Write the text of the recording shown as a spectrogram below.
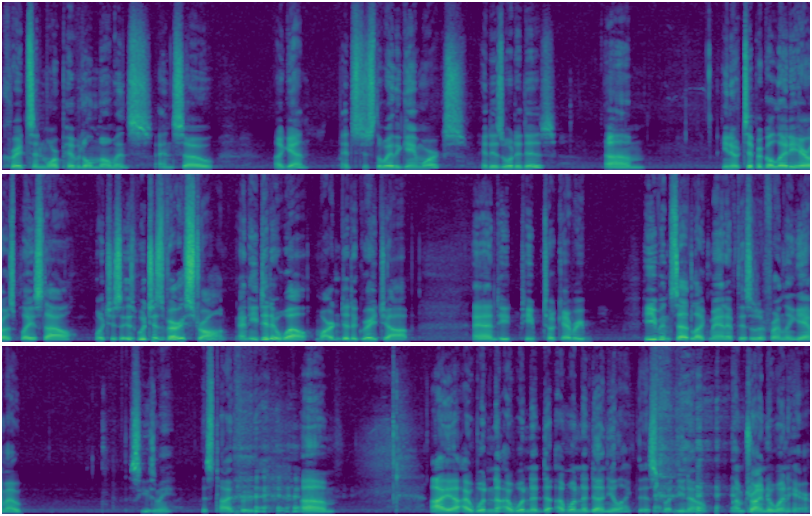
crits in more pivotal moments, and so again, it's just the way the game works. It is what it is. Um, you know, typical Lady Harrow's playstyle, which is, is which is very strong, and he did it well. Martin did a great job, and he he took every. He even said like, "Man, if this was a friendly game, I." would- Excuse me, this Thai food. um, I uh, I wouldn't I wouldn't have I wouldn't have done you like this, but you know I'm trying to win here,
